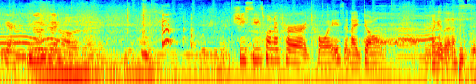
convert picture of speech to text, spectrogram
Here. No J Holiday. She sees one of her toys and I don't. Look at this.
